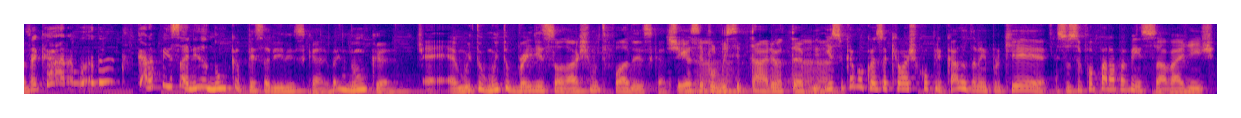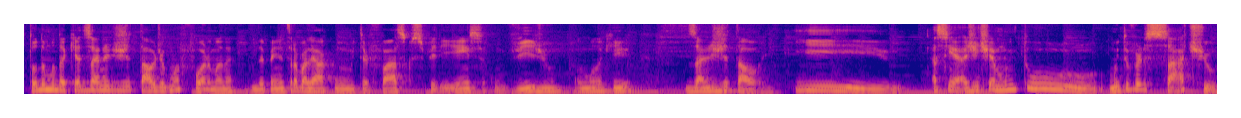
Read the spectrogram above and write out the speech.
Eu falei, cara, mano, o cara pensar nisso, eu nunca pensaria nisso, cara. Mas nunca. É, é, muito, muito branding sonoro, eu acho muito foda isso, cara. Chega a ser publicitário até. Isso que é uma coisa que eu acho complicada também, porque se você for parar pra pensar, vai, gente, todo mundo aqui é designer digital de alguma forma, né? Independente de trabalhar com interface, com experiência, com vídeo, todo mundo aqui designer digital. E assim, a gente é muito muito versátil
